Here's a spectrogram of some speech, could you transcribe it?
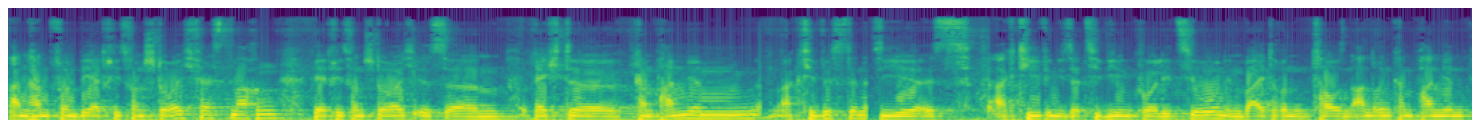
anhand von Beatrice von Storch festmachen. Beatrice von Storch ist ähm, rechte Kampagnenaktivistin. Sie ist aktiv in dieser zivilen Koalition, in weiteren tausend anderen Kampagnen.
